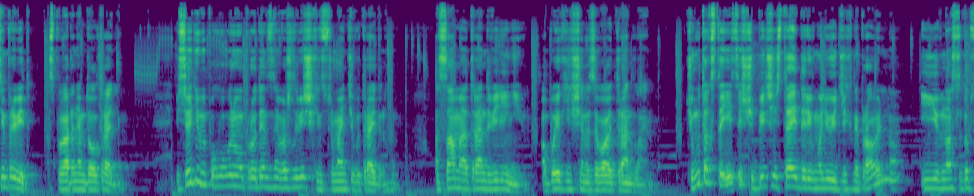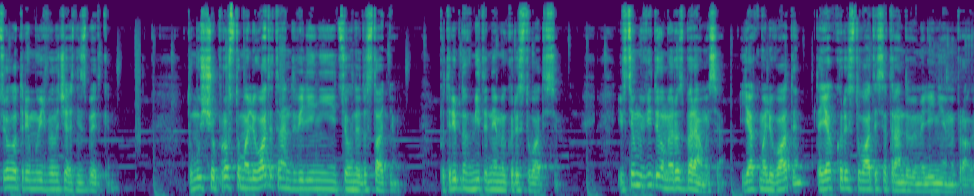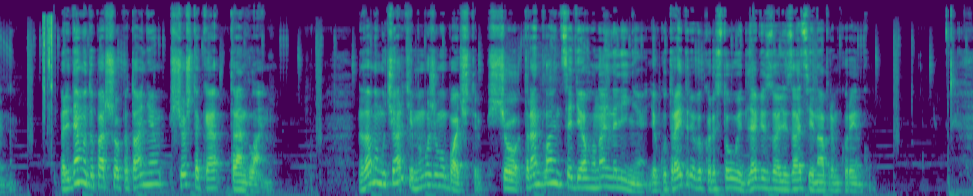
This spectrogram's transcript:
Всім привіт! З поверненням до Alltrading. І сьогодні ми поговоримо про один з найважливіших інструментів у трейдингу, а саме трендові лінії, або як їх ще називають трендлайн. Чому так стається, що більшість трейдерів малюють їх неправильно і внаслідок цього отримують величезні збитки? Тому що просто малювати трендові лінії цього недостатньо. Потрібно вміти ними користуватися. І в цьому відео ми розберемося, як малювати та як користуватися трендовими лініями правильно. Перейдемо до першого питання: що ж таке трендлайн? На даному чарті ми можемо бачити, що трендлайн це діагональна лінія, яку трейдери використовують для візуалізації напрямку ринку.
